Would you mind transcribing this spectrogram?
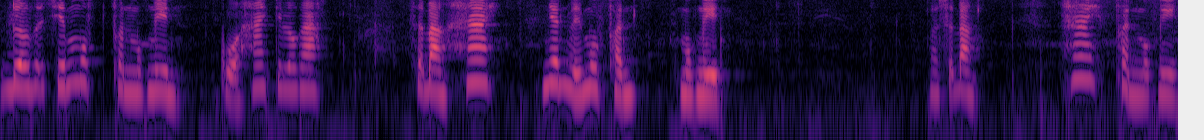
đường sẽ chiếm 1 phần 1000 của 2 kg sẽ bằng 2 nhân với 1 phần 1000 nó sẽ bằng 2 phần 1000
